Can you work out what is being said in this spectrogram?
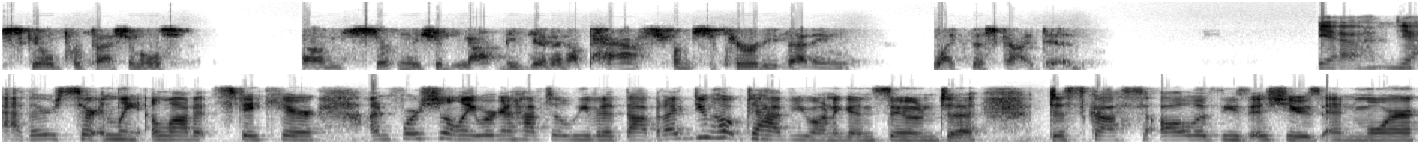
skilled professionals um, certainly should not be given a pass from security vetting like this guy did. Yeah, yeah, there's certainly a lot at stake here. Unfortunately, we're going to have to leave it at that, but I do hope to have you on again soon to discuss all of these issues and more.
